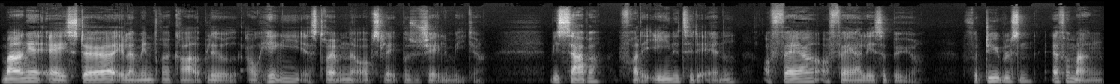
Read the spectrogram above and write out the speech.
Mange er i større eller mindre grad blevet afhængige af strømmen af opslag på sociale medier. Vi sapper fra det ene til det andet, og færre og færre læser bøger. Fordybelsen er for mange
